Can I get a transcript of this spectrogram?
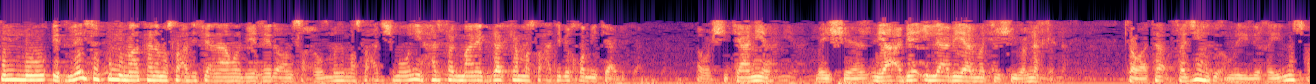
كل إذ ليس كل ما كان مصلحتي في أنا به غير أنصحه. مصلحتي شموني حرف ما نقدر كم مصلحتي بخومي تابي أو الشتانية بيش يا أبي إلا أبي يرمتي شي بمنكر كواتا. فجهد أمري لغير نصح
